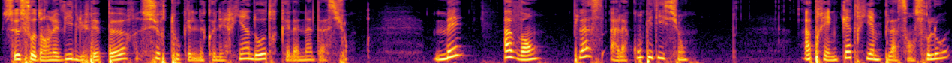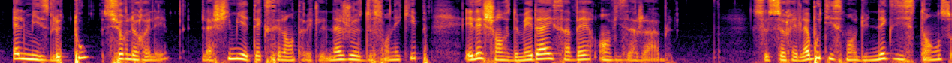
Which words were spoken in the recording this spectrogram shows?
Ce saut dans le vide lui fait peur, surtout qu'elle ne connaît rien d'autre que la natation. Mais avant, place à la compétition. Après une quatrième place en solo, elle mise le tout sur le relais. La chimie est excellente avec les nageuses de son équipe et les chances de médaille s'avèrent envisageables. Ce serait l'aboutissement d'une existence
